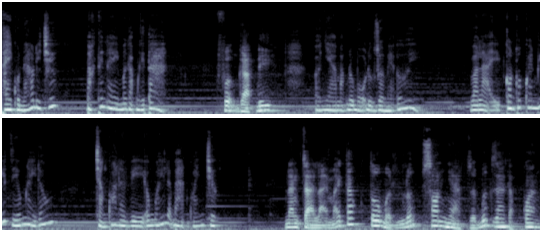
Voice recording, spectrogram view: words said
Thay quần áo đi chứ, mặc thế này mà gặp người ta. à? Phượng gạt đi, Ở nhà mặc nội bộ được rồi mẹ ơi. Và lại con có quen biết gì ông này đâu. Chẳng qua là vì ông ấy là bạn của anh Trực. nàng trải lại mái tóc, tô một lớp son nhạt rồi bước ra gặp Quang.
